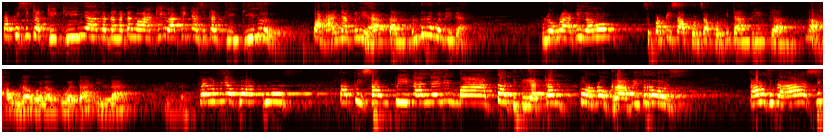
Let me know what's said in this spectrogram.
Tapi sikat giginya kadang-kadang laki-lakinya sikat gigi itu loh. Pahanya kelihatan. Bener apa tidak? Belum lagi kalau seperti sabun-sabun kecantikan. La haula wala quwata illa Filmnya bagus, tapi sampingannya ini mata dikelihatkan pornografi terus. Kalau sudah asik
